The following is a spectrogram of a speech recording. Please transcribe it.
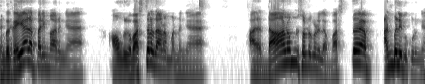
உங்க கையால பரிமாறுங்க அவங்களுக்கு வஸ்திர தானம் பண்ணுங்க அது தானம்னு சொல்லக்கூடிய இல்ல, வஸ்திர அன்பளிப்பு கொடுங்க.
